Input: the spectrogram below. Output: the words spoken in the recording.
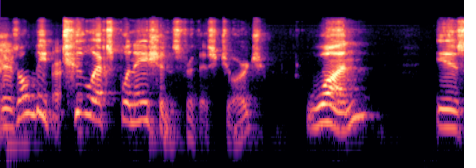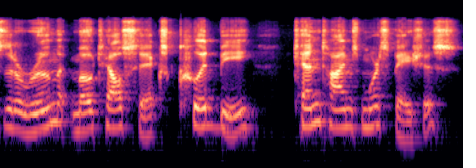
there's only two explanations for this, George. One is that a room at Motel 6 could be 10 times more spacious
